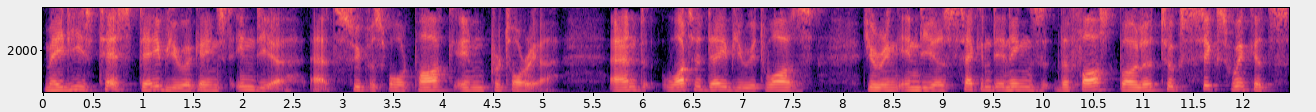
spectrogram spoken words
made his Test debut against India at Supersport Park in Pretoria. And what a debut it was! During India's second innings, the fast bowler took six wickets,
